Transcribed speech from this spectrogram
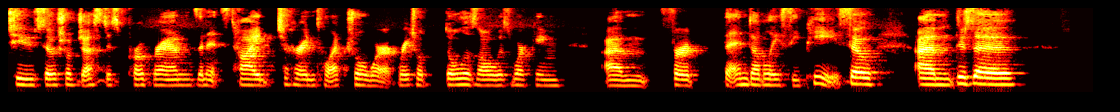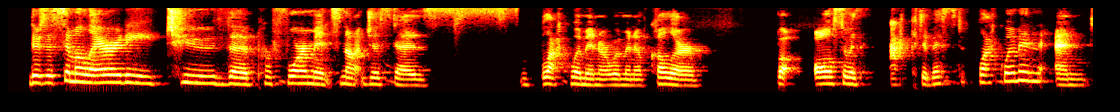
to social justice programs, and it's tied to her intellectual work. Rachel Dolezal was working um, for the NAACP. So um, there's a there's a similarity to the performance, not just as black women or women of color, but also as activist black women and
